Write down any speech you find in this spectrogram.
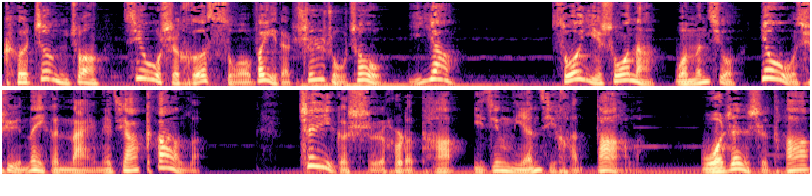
可症状就是和所谓的蜘蛛咒一样。所以说呢，我们就又去那个奶奶家看了。这个时候的她已经年纪很大了，我认识她，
